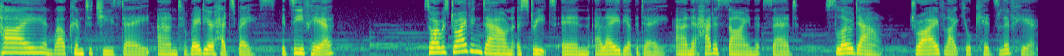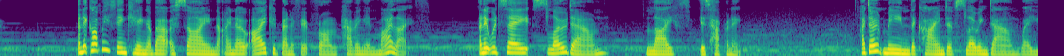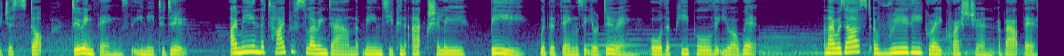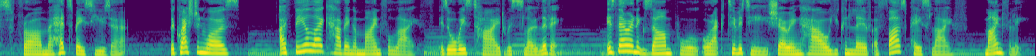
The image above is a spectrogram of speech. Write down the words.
Hi, and welcome to Tuesday and to Radio Headspace. It's Eve here. So, I was driving down a street in LA the other day, and it had a sign that said, Slow down, drive like your kids live here. And it got me thinking about a sign that I know I could benefit from having in my life. And it would say, Slow down, life is happening. I don't mean the kind of slowing down where you just stop doing things that you need to do. I mean the type of slowing down that means you can actually be with the things that you're doing or the people that you are with. And I was asked a really great question about this from a Headspace user. The question was I feel like having a mindful life is always tied with slow living. Is there an example or activity showing how you can live a fast paced life mindfully?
